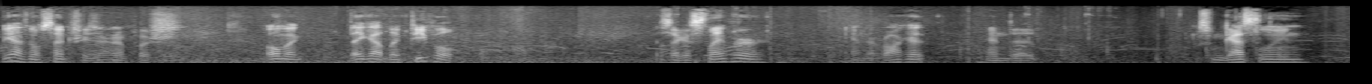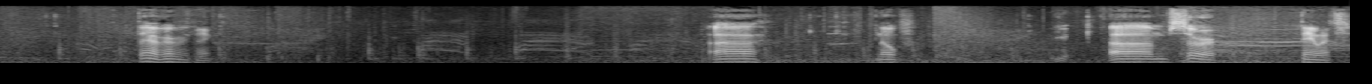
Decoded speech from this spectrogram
We have no sentries. They're gonna push. Oh my! They got like people. There's like a sniper, and a rocket, and a, some gasoline. They have everything. Uh, nope. Um, sir. Damn it.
